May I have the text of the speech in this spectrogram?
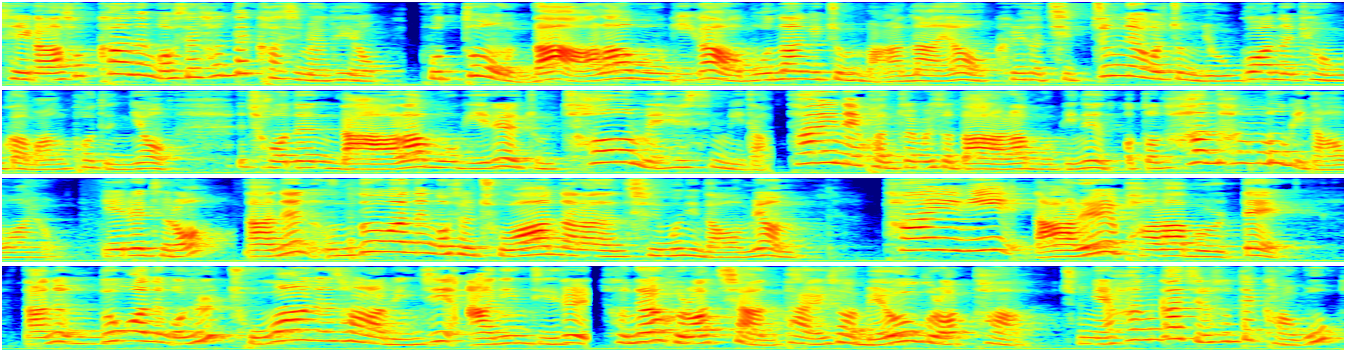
제가 속하는 것을 선택하시면 돼요. 보통 나 알아보기가 문항이 좀 많아요. 그래서 집중력을 좀 요구하는 경우가 많거든요. 저는 나 알아보기를 좀 처음에 했습니다. 타인의 관점에서 나 알아보기는 어떤 한 항목이 나와요. 예를 들어 나는 운동하는 것을 좋아한다라는 질문이 나오면 타인이 나를 바라볼 때 나는 운동하는 것을 좋아하는 사람인지 아닌지를 전혀 그렇지 않다 해서 매우 그렇다 중에 한 가지를 선택하고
